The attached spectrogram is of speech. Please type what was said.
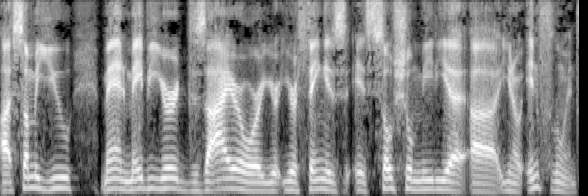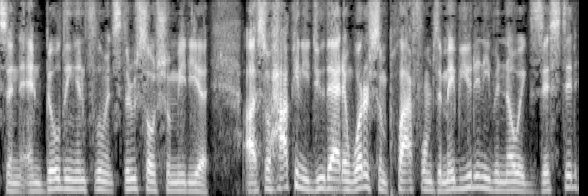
Uh, some of you, man, maybe your desire or your, your thing is is social media, uh, you know, influence and and building influence through social media. Uh, so, how can you do that? And what are some platforms that maybe you didn't even know existed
